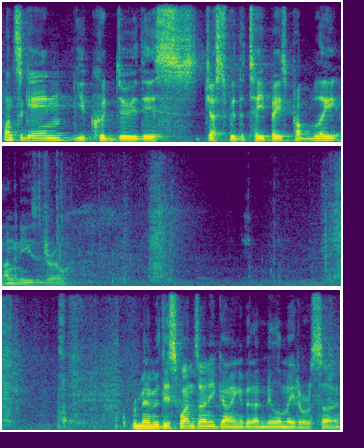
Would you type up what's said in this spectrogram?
Once again, you could do this just with the T-piece probably. I'm going to use a drill. Remember, this one's only going about a millimetre or so.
